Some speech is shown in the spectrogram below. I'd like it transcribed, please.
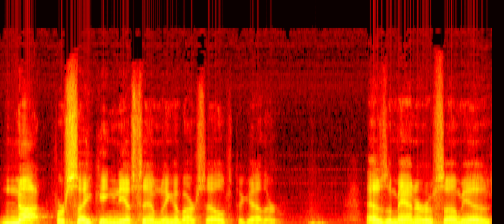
not forsaking the assembling of ourselves together, as the manner of some is,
